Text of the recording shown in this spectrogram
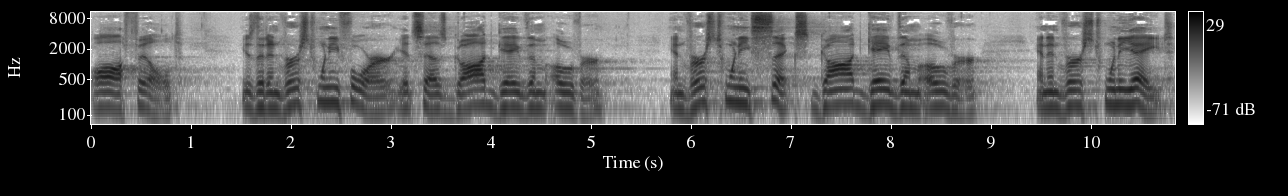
awe filled, is that in verse 24 it says, God gave them over. In verse 26, God gave them over. And in verse 28,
